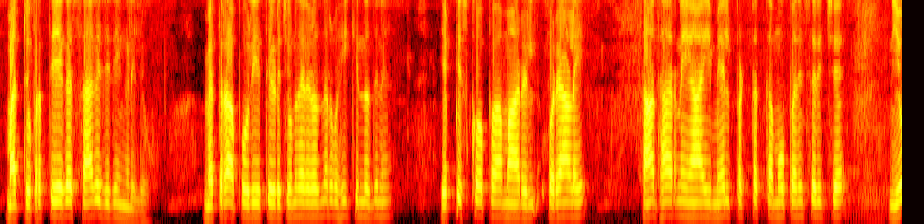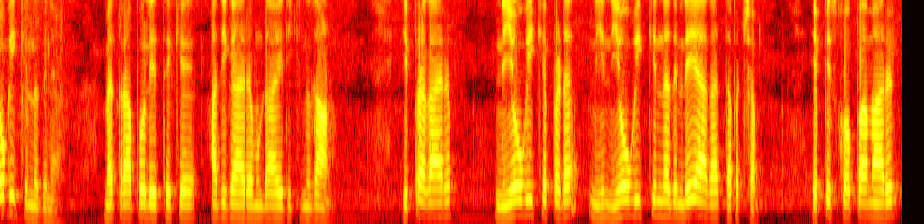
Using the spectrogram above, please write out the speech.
മറ്റു പ്രത്യേക സാഹചര്യങ്ങളിലോ മെത്രാപ്പോലിയത്തയുടെ ചുമതലകൾ നിർവഹിക്കുന്നതിന് എപ്പിസ്കോപ്പമാരിൽ ഒരാളെ സാധാരണയായി മേൽപ്പെട്ടത്ത മൂപ്പനുസരിച്ച് നിയോഗിക്കുന്നതിന് മെത്രാപ്പോലിയത്തേക്ക് അധികാരമുണ്ടായിരിക്കുന്നതാണ്. ഇപ്രകാരം നിയോഗിക്കപ്പെട നിയോഗിക്കുന്നതിനിടയാകാത്ത പക്ഷം എപ്പിസ്കോപ്പമാരിൽ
